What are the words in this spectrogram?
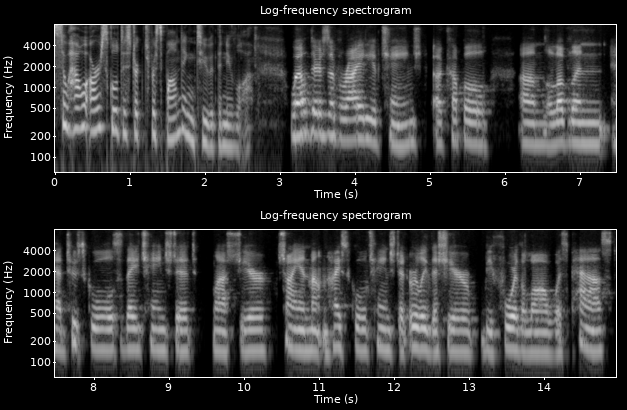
So, how are school districts responding to the new law? Well, there's a variety of change. A couple, um, Loveland had two schools, they changed it last year. Cheyenne Mountain High School changed it early this year before the law was passed.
